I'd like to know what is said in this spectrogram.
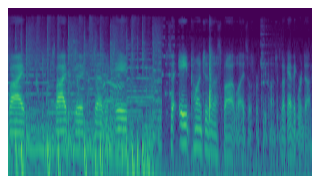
five, five, six, seven, eight. So eight punches and a spotlight. So it's worth two punches. Okay, I think we're done.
